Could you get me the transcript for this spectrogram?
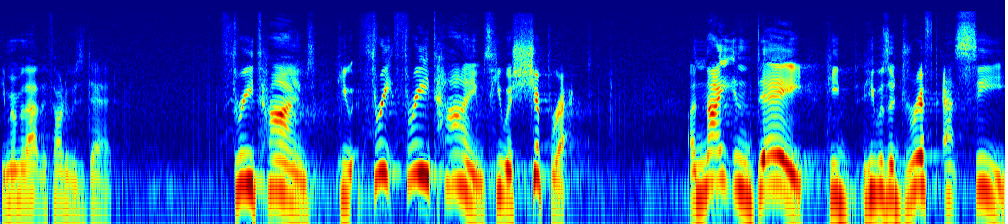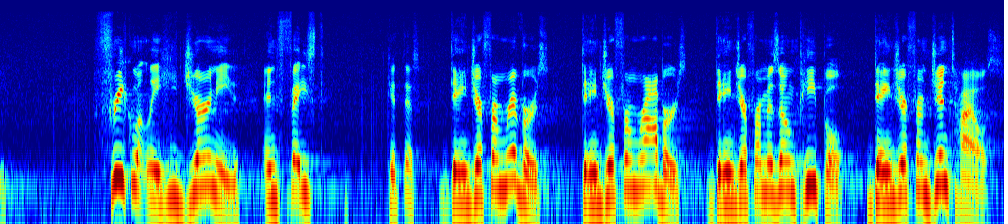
you remember that? They thought he was dead. Three times he three three times he was shipwrecked. A night and day he, he was adrift at sea. Frequently he journeyed and faced get this danger from rivers, danger from robbers, danger from his own people, danger from Gentiles,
